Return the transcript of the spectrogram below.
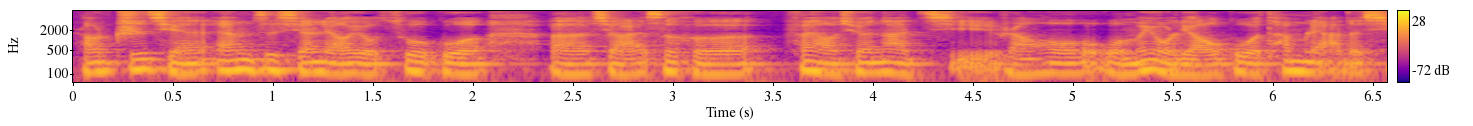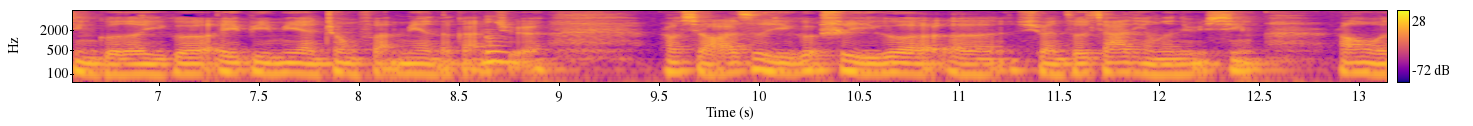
然后之前 M 字闲聊有做过呃小 S 和范晓萱那集，然后我们有聊过他们俩的性格的一个 A B 面、正反面的感觉。然后小 S 一个是一个呃选择家庭的女性，然后我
